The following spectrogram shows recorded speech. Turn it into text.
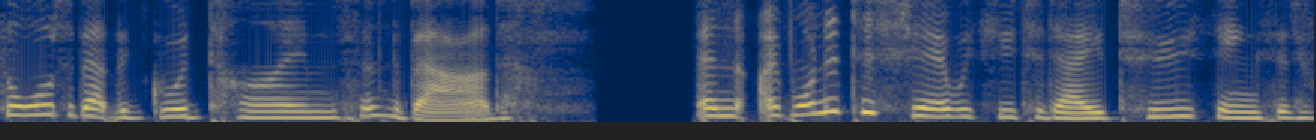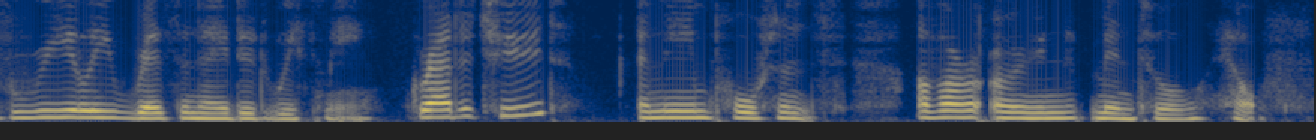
thought about the good times and the bad. And I wanted to share with you today two things that have really resonated with me gratitude and the importance of our own mental health.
